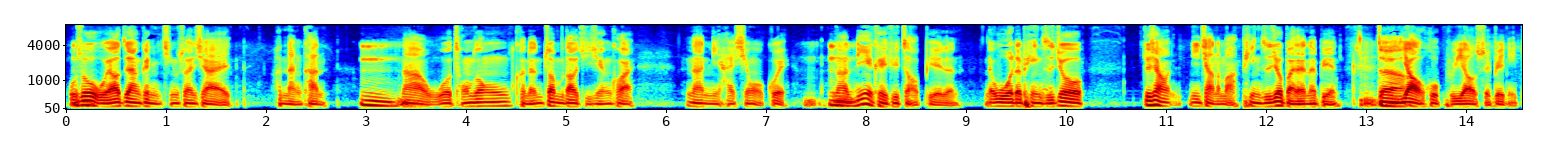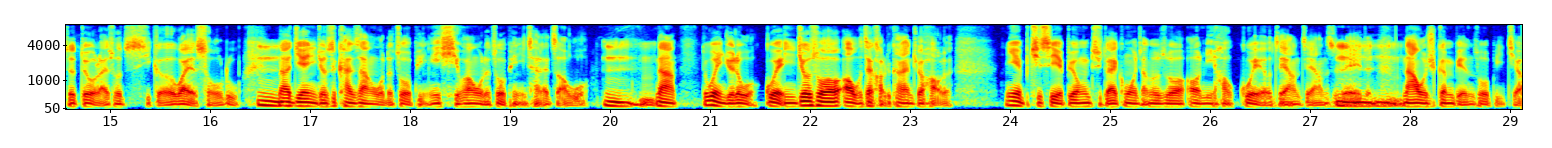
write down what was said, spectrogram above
我说我要这样跟你精算下来很难堪。嗯，那我从中可能赚不到几千块，那你还嫌我贵？嗯，那你也可以去找别人。那我的品质就。就像你讲的嘛，品质就摆在那边，对啊，要或不要随便你。这对我来说只是一个额外的收入。嗯，那今天你就是看上我的作品，你喜欢我的作品，你才来找我。嗯嗯。那如果你觉得我贵，你就说哦，我再考虑看看就好了。你也其实也不用去来跟我讲说说哦，你好贵哦，这样这样之类的，嗯嗯，拿我去跟别人做比较。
